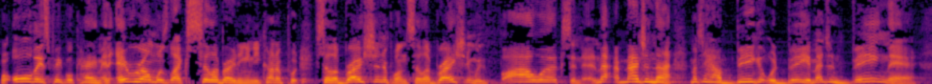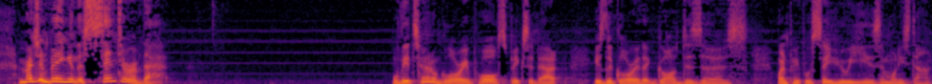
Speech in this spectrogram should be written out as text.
where all these people came and everyone was like celebrating, and you kind of put celebration upon celebration with fireworks. And imagine that. Imagine how big it would be. Imagine being there. Imagine being in the center of that. Well, the eternal glory Paul speaks about is the glory that God deserves when people see who he is and what he's done.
